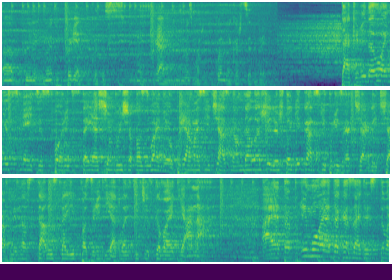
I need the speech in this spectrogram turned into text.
А, блин, ну это бред какой-то, ну, реально невозможно. Такое, мне кажется, это бред. Так, рядовой, не смейте спорить с стоящим выше по званию. Прямо сейчас нам доложили, что гигантский призрак Чарли Чаплина встал и стоит посреди Атлантического океана. А это прямое доказательство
